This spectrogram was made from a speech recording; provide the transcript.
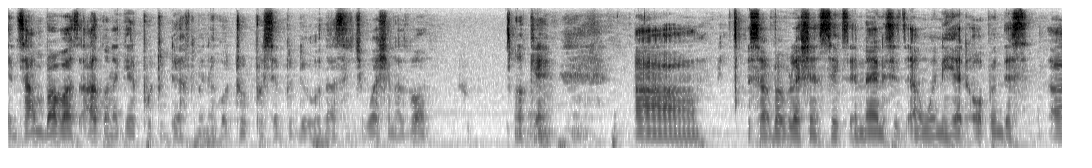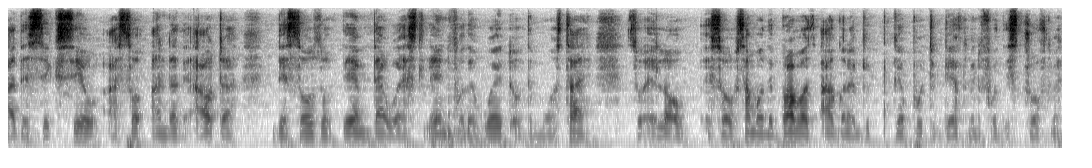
and some brothers are gonna get put to death man. I got two precepts to deal with that situation as well. Okay. It's a Revelation 6 and 9 it says, And when he had opened this uh, the sixth seal, I saw under the altar the souls of them that were slain for the word of the Most High. So a lot of so some of the brothers are gonna get, get put to death, man, for this truth, man,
